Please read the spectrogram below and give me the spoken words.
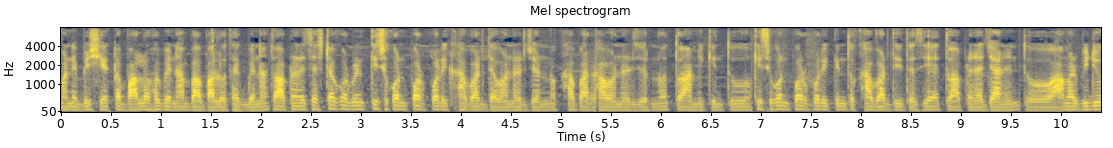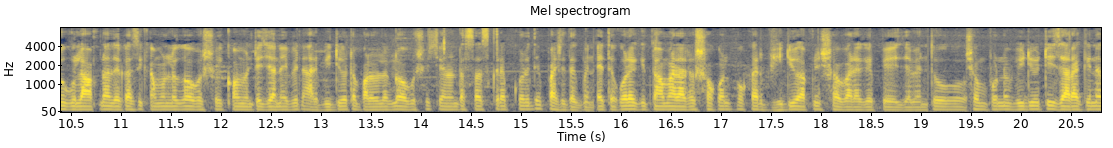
মানে বেশি একটা ভালো হবে না বা ভালো থাকবে না। তো আপনারা চেষ্টা করবেন কিছুক্ষণ পর পরই খাবার দেওয়ানোর জন্য, খাবার খাওয়ানোর জন্য। তো আমি কিন্তু কিছুক্ষণ পর পরই কিন্তু খাবার দিতেছি, তো আপনারা জানেন। তো আমার ভিডিওগুলো আপনাদের কাছে কেমন লাগে অবশ্যই কমেন্টে জানাবেন। আর ভিডিওটা ভালো লাগলে অবশ্যই চ্যানেলটা সাবস্ক্রাইব করে দিয়ে পাশে থাকবেন। এতে করে কিন্তু আমার আরও সকল প্রকার ভিডিও আপনি সবার আগে পেয়ে যাবেন। তো সম্পূর্ণ ভিডিওটি যারা কিনা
